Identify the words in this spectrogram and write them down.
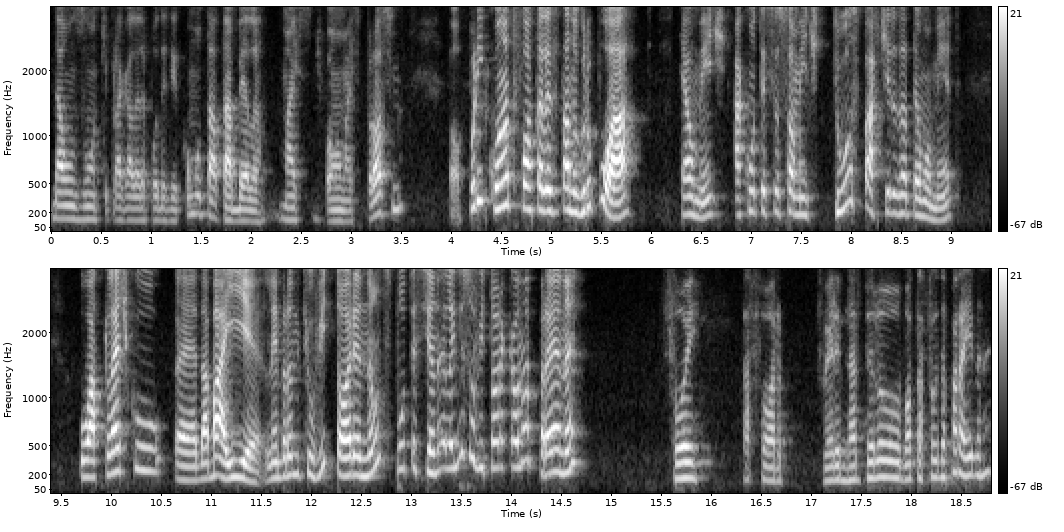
Dá um zoom aqui para a galera poder ver como está a tabela mais, de forma mais próxima. Ó, por enquanto, Fortaleza está no grupo A. Realmente, aconteceu somente duas partidas até o momento. O Atlético é, da Bahia, lembrando que o Vitória não disputa esse ano. Elenilson, o Vitória caiu na pré, né? Foi, tá fora. Foi eliminado pelo Botafogo da Paraíba, né?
